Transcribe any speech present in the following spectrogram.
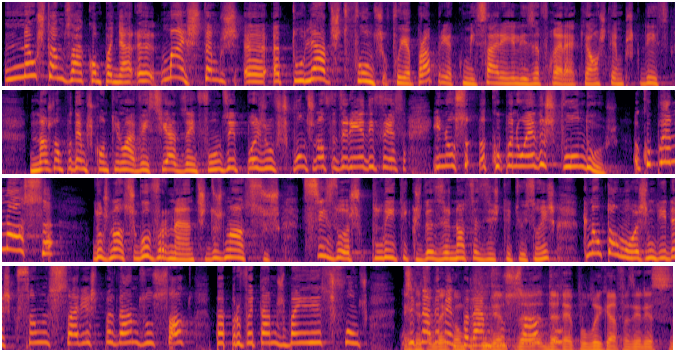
não estamos a acompanhar, eh, mais estamos eh, atulhados de fundos. Foi a própria comissária Elisa Ferreira que há uns tempos que disse nós não podemos continuar viciados em fundos e depois os fundos não fazerem a diferença. E não, a culpa não é dos fundos, a culpa é nossa dos nossos governantes, dos nossos decisores políticos, das nossas instituições, que não tomam as medidas que são necessárias para darmos o salto, para aproveitarmos bem esses fundos. Designadamente para darmos o salto. Da, da República a fazer esse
